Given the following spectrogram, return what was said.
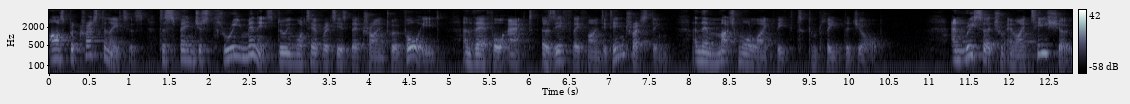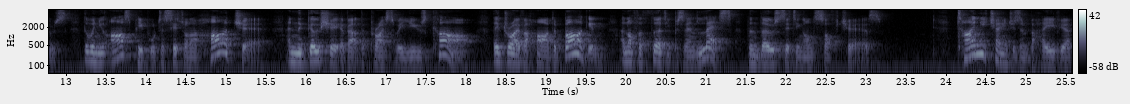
Ask procrastinators to spend just three minutes doing whatever it is they're trying to avoid and therefore act as if they find it interesting, and they're much more likely to complete the job. And research from MIT shows that when you ask people to sit on a hard chair and negotiate about the price of a used car, they drive a harder bargain and offer 30% less than those sitting on soft chairs. Tiny changes in behaviour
